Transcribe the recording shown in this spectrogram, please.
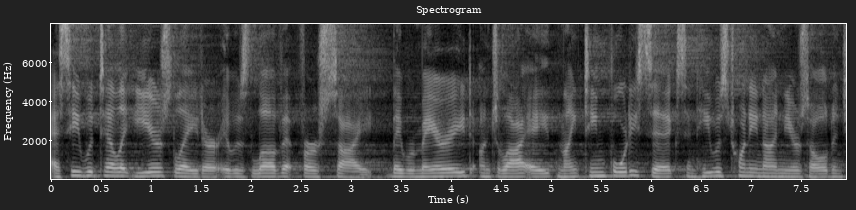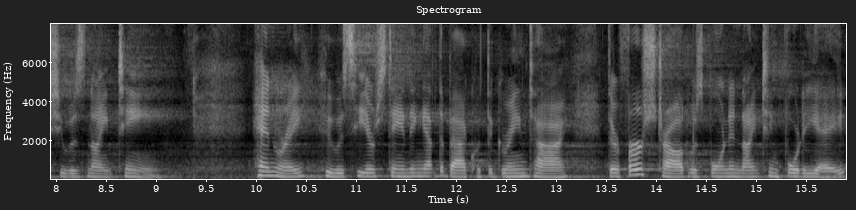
As he would tell it years later, it was love at first sight. They were married on July 8, 1946, and he was 29 years old and she was 19. Henry, who is here standing at the back with the green tie, their first child was born in 1948.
